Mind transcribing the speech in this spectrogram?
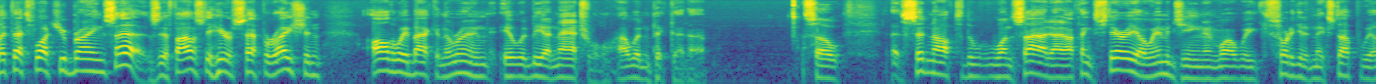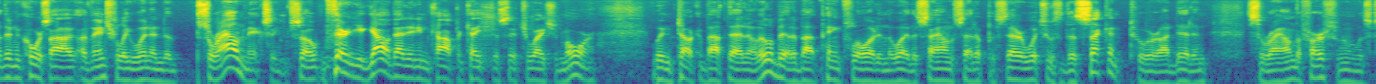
But that's what your brain says. If I was to hear separation, all the way back in the room, it would be a natural. I wouldn't pick that up. So, sitting off to the one side, and I think stereo imaging and what we sort of get it mixed up with, and of course, I eventually went into surround mixing. So, there you go. That didn't even complicate the situation more. We can talk about that in a little bit about Pink Floyd and the way the sound setup was there, which was the second tour I did in surround. The first one was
